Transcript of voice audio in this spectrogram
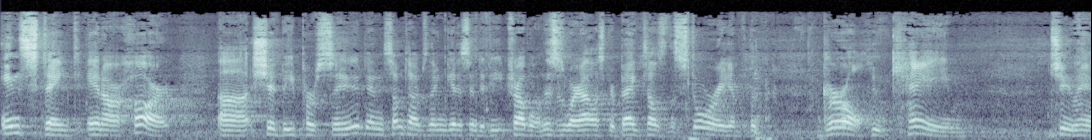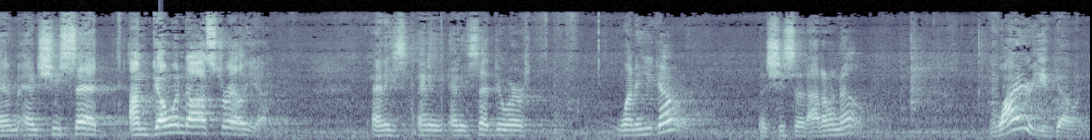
instinct in our heart uh, should be pursued, and sometimes they can get us into deep trouble. And this is where Alistair Begg tells the story of the girl who came to him and she said, I'm going to Australia. And, he's, and, he, and he said to her, When are you going? And she said, I don't know. Why are you going?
